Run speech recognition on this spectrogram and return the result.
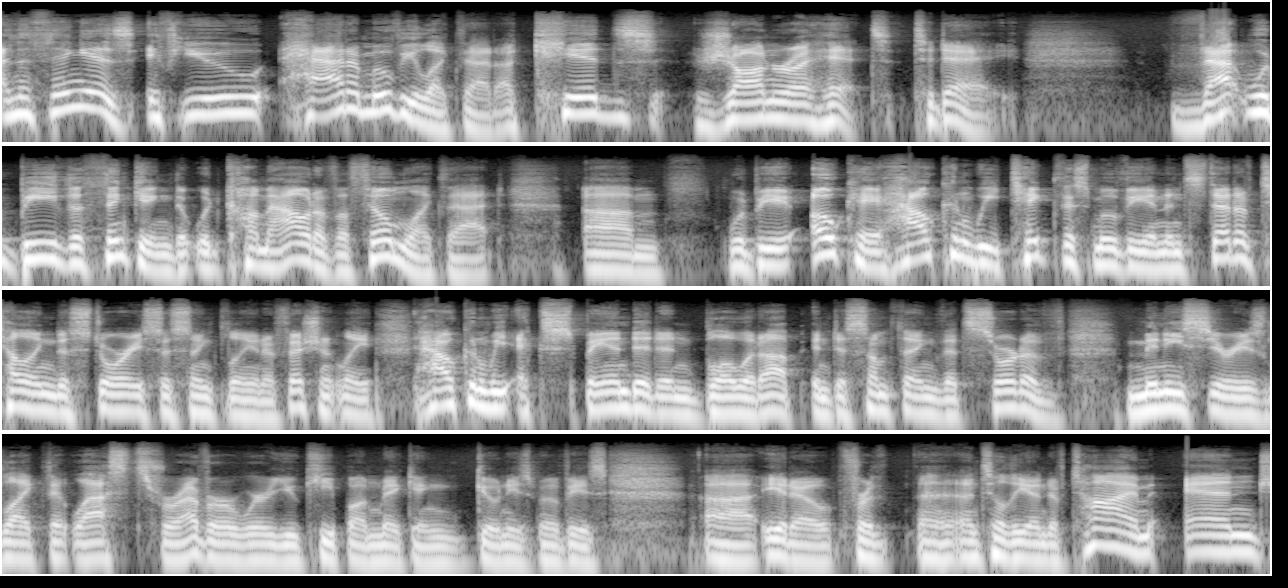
And the thing is, if you had a movie like that, a kids genre hit today, that would be the thinking that would come out of a film like that um, would be okay how can we take this movie and instead of telling the story succinctly and efficiently how can we expand it and blow it up into something that's sort of mini series like that lasts forever where you keep on making goonies movies uh, you know for uh, until the end of time? And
